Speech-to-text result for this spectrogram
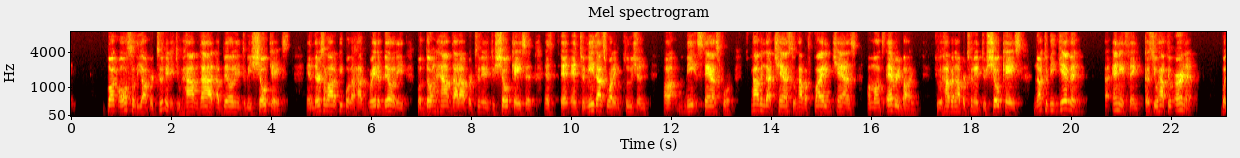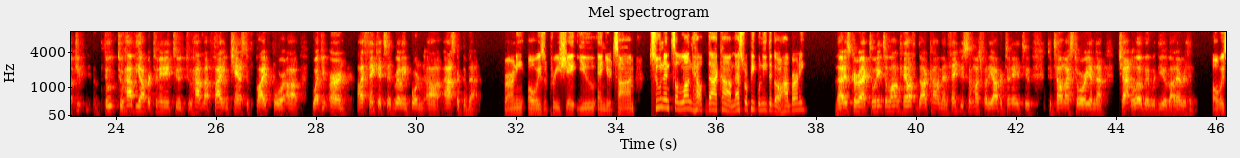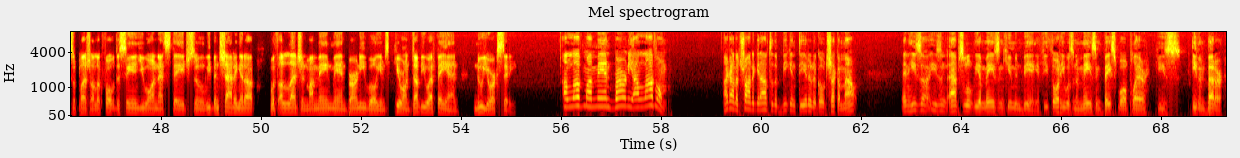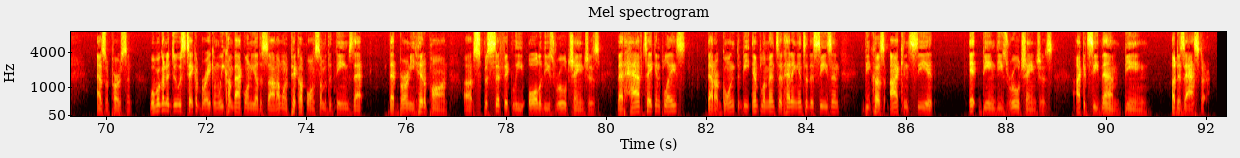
but also the opportunity to have that ability to be showcased and there's a lot of people that have great ability but don't have that opportunity to showcase it and, and, and to me that's what inclusion uh, stands for having that chance to have a fighting chance amongst everybody to have an opportunity to showcase not to be given uh, anything because you have to earn it but you, to to have the opportunity to to have that fighting chance to fight for uh, what you earn, I think it's a really important uh, aspect of that. Bernie, always appreciate you and your time. Tune into lunghealth.com. That's where people need to go, huh, Bernie? That is correct. Tuning to lunghealth.com. And thank you so much for the opportunity to to tell my story and uh, chat a little bit with you about everything. Always a pleasure. I look forward to seeing you on that stage soon. We've been chatting it up with a legend, my main man, Bernie Williams, here on WFAN, New York City. I love my man, Bernie. I love him. I got to try to get out to the Beacon Theater to go check him out. And he's a, he's an absolutely amazing human being. If you thought he was an amazing baseball player, he's even better as a person. What we're going to do is take a break, and we come back on the other side. I want to pick up on some of the themes that that Bernie hit upon, uh, specifically all of these rule changes that have taken place, that are going to be implemented heading into the season, because I can see it it being these rule changes. I could see them being a disaster.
